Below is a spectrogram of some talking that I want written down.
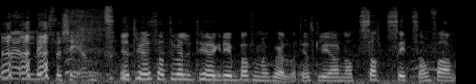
Väldigt för sent. Jag tror jag satte väldigt hög ribba för mig själv att jag skulle göra något satsigt som fan.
